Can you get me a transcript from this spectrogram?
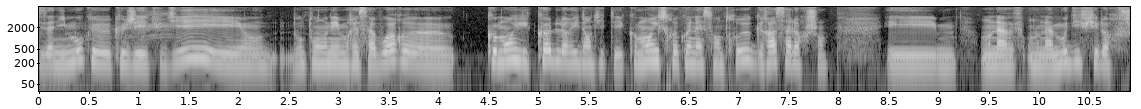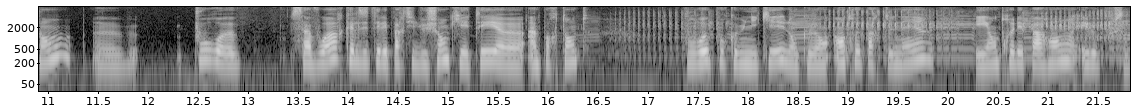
Ces animaux que, j'ai étudiés et dont on aimerait savoir euh, comment ils codent leur identité, comment ils se reconnaissent entre eux grâce à leur chant. Et euh, on a, on a modifié leur chant euh, pour savoir quelles étaient les parties du chant qui étaient importantes pour eux pour communiquer, donc entre partenaires et entre les parents et le poussin.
